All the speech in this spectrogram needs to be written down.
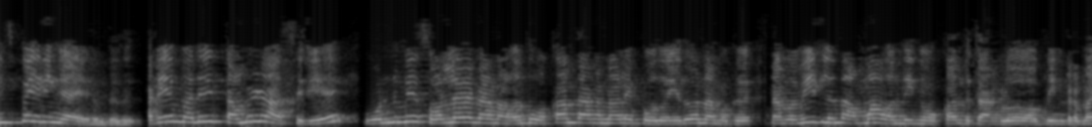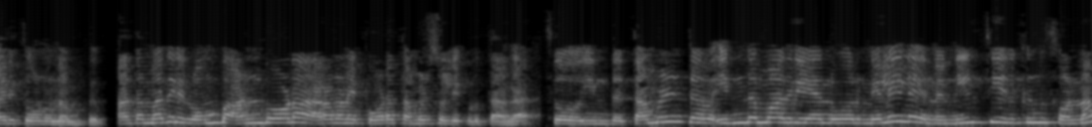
இன்ஸ்பைரிங்கா இருந்தது. அதே மாதிரி தமிழ் ஆசிரியர் ஒண்ணுமே சொல்லவே வேணாம். வந்து உக்காந்தாங்கனாலே போதும். ஏதோ நமக்கு நம்ம வீட்ல இருந்து அம்மா வந்து இங்க உட்காந்துட்டாங்களோ அப்படின்ற மாதிரி தோணும் நமக்கு. அந்த மாதிரி ரொம்ப அன்போட அரவணைப்போட தமிழ் சொல்லி கொடுத்தாங்க. சோ இந்த தமிழ் இந்த மாதிரியான ஒரு நிலையில என்ன நிறுத்தி இருக்குன்னு சொன்னா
